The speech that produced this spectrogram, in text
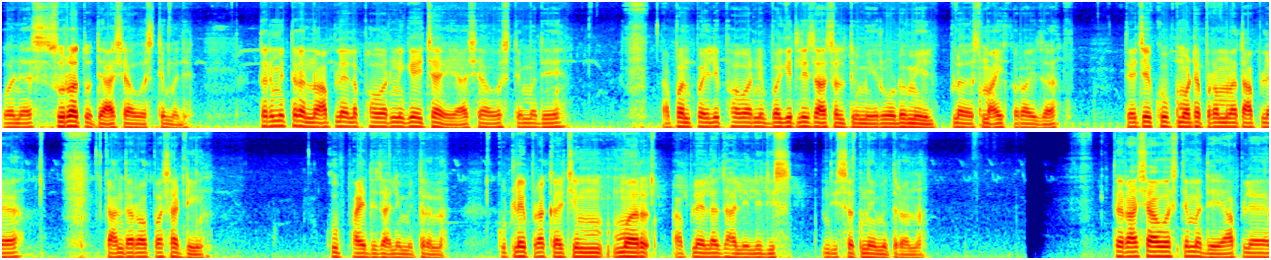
होण्यास सुरुवात होते अशा अवस्थेमध्ये. तर मित्रांनो आपल्याला फवारणी घ्यायची आहे अशा अवस्थेमध्ये आपण पहिली फवारणी बघितलीच असेल तुम्ही रोडोमिल प्लस मायक्रोयझा त्याचे खूप मोठ्या प्रमाणात आपल्या कांदा रोपासाठी खूप फायदे झाले मित्रांनो. कुठल्याही प्रकारची मर आपल्याला झालेली दिस दिसत नाही मित्रांनो. तर अशा अवस्थेमध्ये आपल्या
